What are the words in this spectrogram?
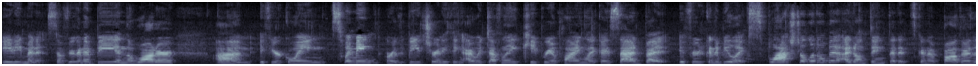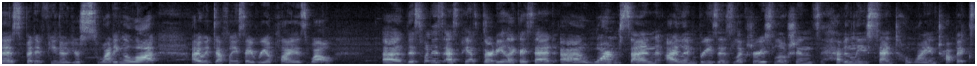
80 minutes. So if you're going to be in the water, um, if you're going swimming or the beach or anything, I would definitely keep reapplying like I said. But if you're going to be like splashed a little bit, I don't think that it's going to bother this. But if you know you're sweating a lot, I would definitely say reapply as well. Uh, this one is SPF 30, like I said. Uh, Warm Sun Island Breezes Luxurious Lotions Heavenly Scent Hawaiian Tropics.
